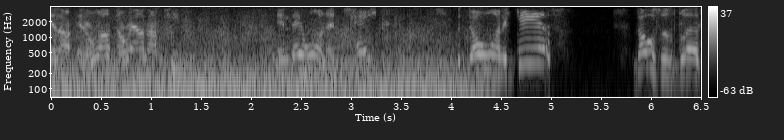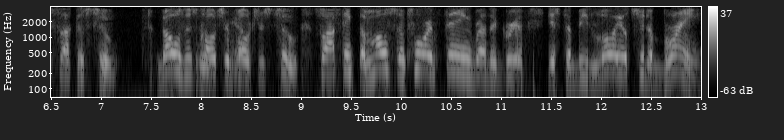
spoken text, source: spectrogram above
and, our, and around, around our people, and they want to take but don't want to give, those is bloodsuckers too. Those is mm, culture vultures too. So I think the most important thing, Brother Griff, is to be loyal to the brand.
